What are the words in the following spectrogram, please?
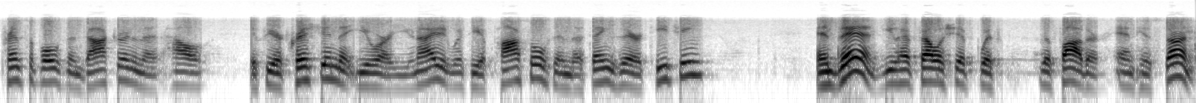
principles and doctrine, and that how if you're a Christian that you are united with the apostles and the things they're teaching, and then you have fellowship with the Father and His Son.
